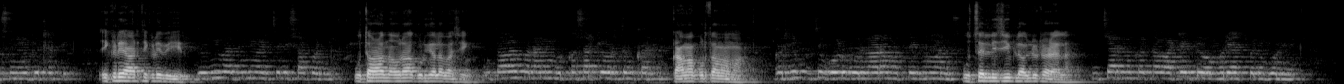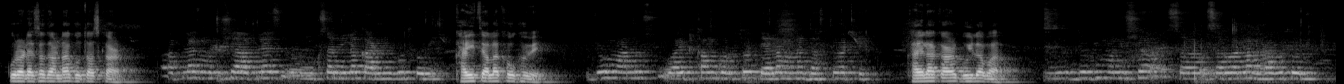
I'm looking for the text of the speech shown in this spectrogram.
ठरते. इकडे आड तिकडे विहीर. दोन्ही बाजूनी अडचणी सापडणे. उताळा नवरा गुडघ्याला भाशिंग उतावळपणाने मूर्खासारखे वर्तन करणे. कामापुरता मामा. गरजेपुरते गोड बोलणारा मतलबी माणूस. उचलली जीभ लावली टळ्याला. विचार न करता वाटेल ते अमर्यादपणे बोलणे. कुराड्याचा दांडा गोतास काळ. आपलाच मनुष्य आपल्याच नुकसानीला कारणीभूत होणे. खाई त्याला खवखवे. जो माणूस वाईट काम करतो त्याला मनात जास्त वाटते. खायला काळ भुईला बार निरुद्योगी मनुष्य स- सर्वांना होणे.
